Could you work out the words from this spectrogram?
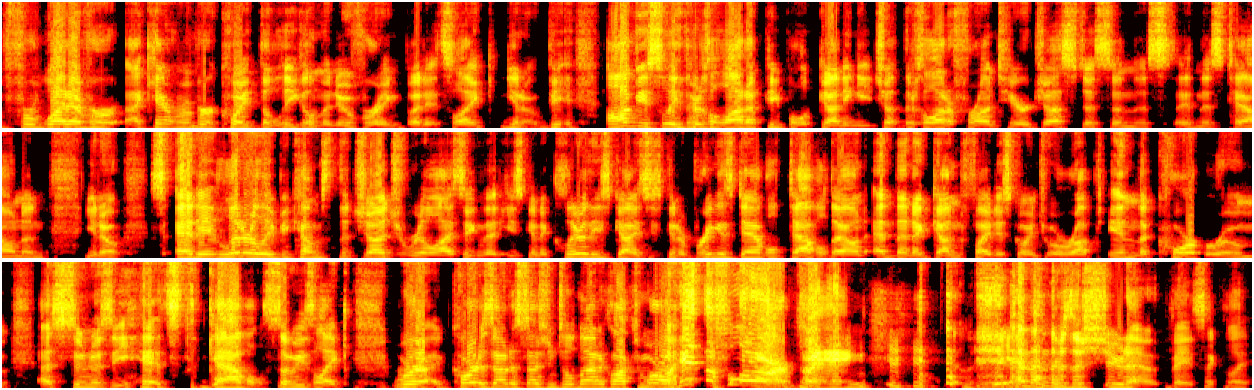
for whatever I can't remember quite the legal maneuvering, but it's like you know, be, obviously there's a lot of people gunning each other. There's a lot of frontier justice in this in this town, and you know, and it literally becomes the judge realizing that he's going to clear these guys. He's going to bring his gavel gavel down, and then a gunfight is going to erupt in the courtroom as soon as he hits the gavel. So he's like, "We're court is out of session until nine o'clock tomorrow. Hit the floor, bang!" and then there's a shootout, basically,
